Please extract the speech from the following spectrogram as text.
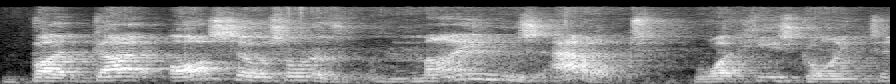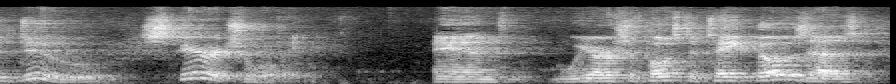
But God also sort of mimes out what he's going to do spiritually. And we are supposed to take those as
